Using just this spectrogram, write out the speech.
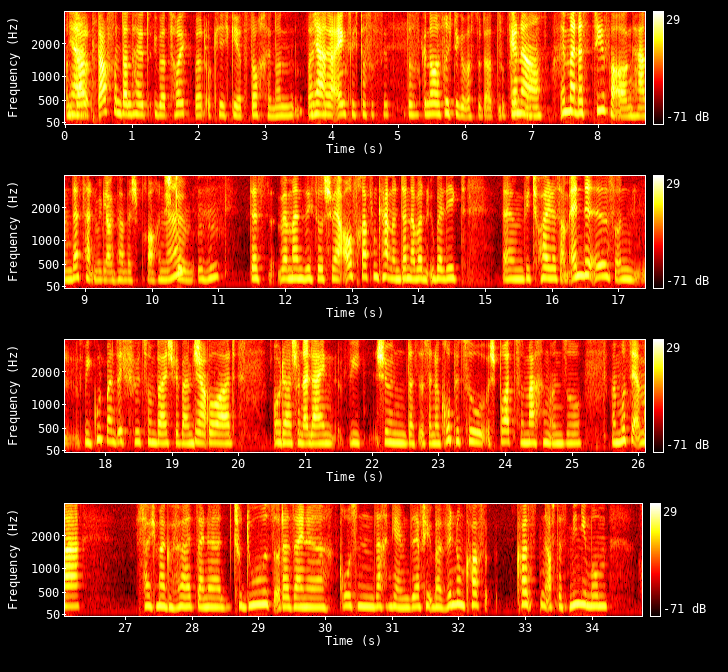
Und Ja. da, davon dann halt überzeugt wird, okay, ich gehe jetzt doch hin. Dann weiß Ja. man ja eigentlich, das ist, jetzt, das ist genau das Richtige, was du da zu Zeit Genau. machst. Immer das Ziel vor Augen haben, das hatten wir, glaube ich, mal besprochen. Ne? Stimmt. Mhm. dass wenn man sich so schwer aufraffen kann und dann aber überlegt, ähm, wie toll das am Ende ist und wie gut man sich fühlt zum Beispiel beim Ja. Oder schon allein, wie schön das ist, in einer Gruppe zu Sport zu machen und so. Man muss ja immer, das habe ich mal gehört, seine To-Dos oder seine großen Sachen, die einem sehr viel Überwindung kosten, auf das Minimum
